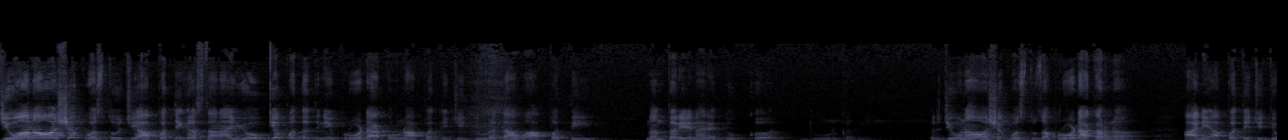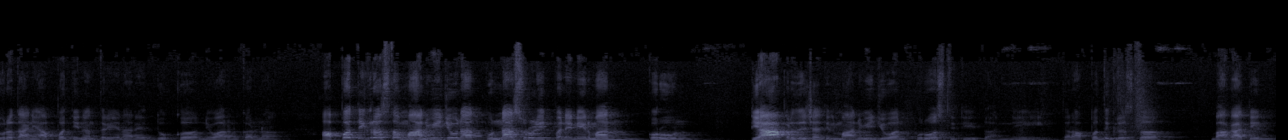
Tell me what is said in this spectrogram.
जीवनावश्यक वस्तूची आपत्तीग्रस्तांना योग्य पद्धतीने पुरवठा करून आपत्तीची तीव्रता व आपत्ती नंतर येणारे दुःख दूर करणे. तर जीवनावश्यक वस्तूचा पुरवठा करणं आणि आपत्तीची तीव्रता आणि आपत्तीनंतर येणारे दुःख निवारण करणं. आपत्तीग्रस्त मानवी जीवनात पुन्हा सुरळीतपणे निर्माण करून त्या प्रदेशातील मानवी जीवन पूर्वस्थितीत आणणे. तर आपत्तीग्रस्त भागातील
